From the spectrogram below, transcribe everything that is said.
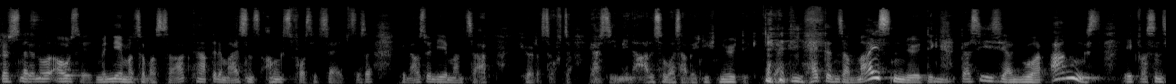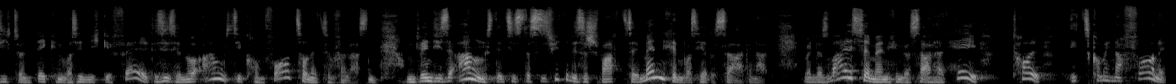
Das sind das ja nur Ausreden. Wenn jemand sowas sagt, hat er meistens Angst vor sich selbst. Also, genauso wenn jemand sagt, ich höre das oft so, ja, Seminare, sowas habe ich nicht nötig. Ja, die hätten es am meisten nötig. Das ist ja nur Angst, etwas an sich zu entdecken, was ihnen nicht gefällt. Das ist ja nur Angst, die Komfortzone zu verlassen. Und wenn diese Angst, jetzt ist das ist wieder dieses schwarze Männchen, was hier das Sagen hat. Wenn das weiße Männchen das Sagen hat, hey, toll, jetzt komme ich nach vorne,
